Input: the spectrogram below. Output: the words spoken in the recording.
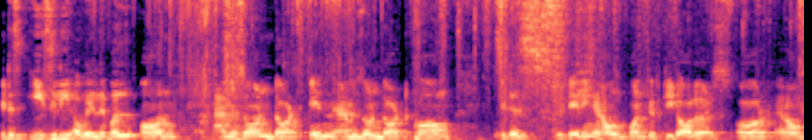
It is easily available on amazon.in, amazon.com. It is retailing around $150 or around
